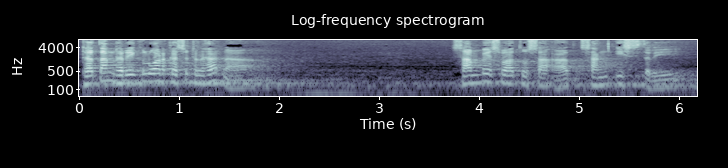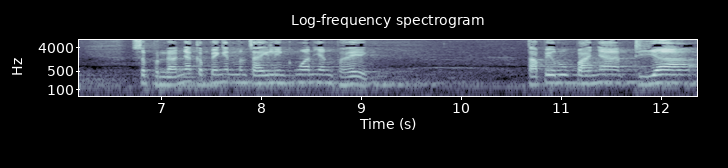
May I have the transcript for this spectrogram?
Datang dari keluarga sederhana, Sampai suatu saat sang istri sebenarnya kepengen mencari lingkungan yang baik. Tapi rupanya dia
